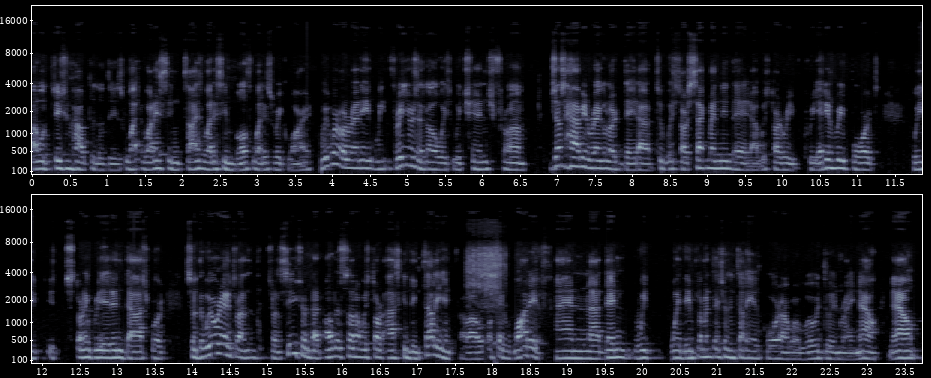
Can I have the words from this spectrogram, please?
I will teach you how to do this. What what is inside? What is involved? What is required? We were already we three years ago we, we changed from just having regular data to we start segmenting data. We start re- creating reports. We started creating dashboard. So that we were in a trans- transition that all of a sudden we start asking the intelligence about, okay, what if? And uh, then we, with the implementation of intelligent core and what we're doing right now, now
